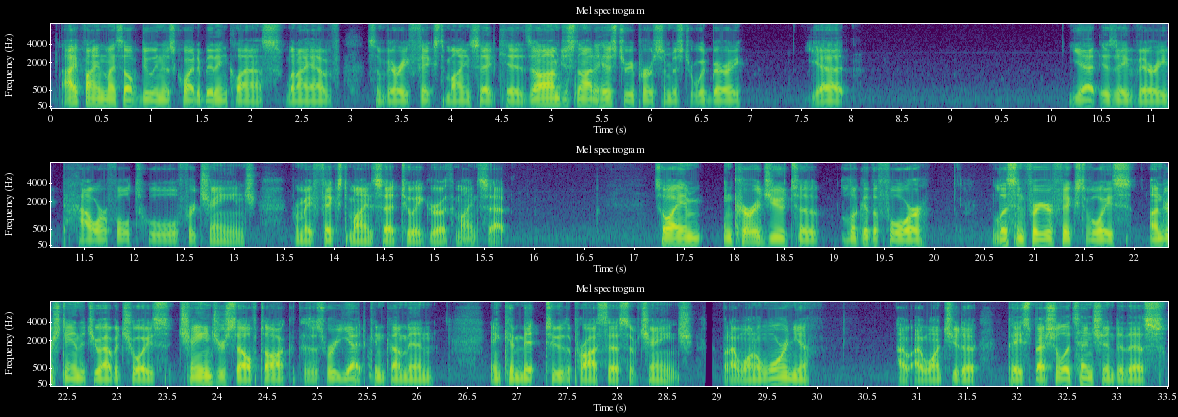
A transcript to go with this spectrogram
I find myself doing this quite a bit in class when I have some very fixed mindset kids. Oh, I'm just not a history person, Mr. Woodbury. Yet. Yet is a very powerful tool for change from a fixed mindset to a growth mindset. So I encourage you to look at the four, Listen for your fixed voice. Understand that you have a choice. Change your self talk. This is where yet can come in and commit to the process of change. But I want to warn you, I, I want you to pay special attention to this.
